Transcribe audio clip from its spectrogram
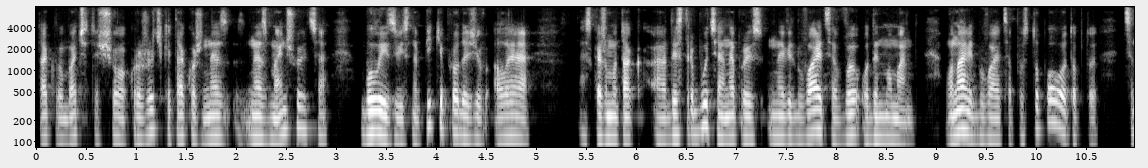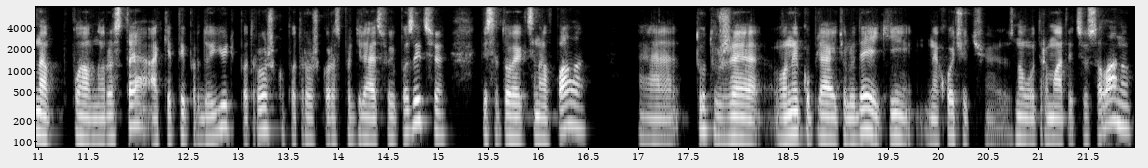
так ви бачите, що кружочки також не не зменшуються. Були, звісно, піки продажів, але, скажімо так, е, дистрибуція не не відбувається в один момент. Вона відбувається поступово, тобто ціна плавно росте, а кити продають потрошку, потрошку розподіляють свою позицію. Після того, як ціна впала, тут вже вони купляють у людей, які не хочуть е, знову тримати цю салану,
